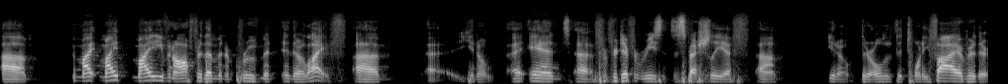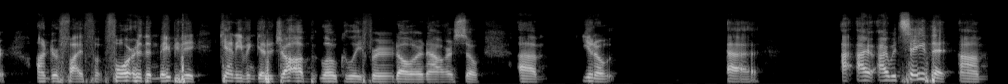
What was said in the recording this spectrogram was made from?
um, might might might even offer them an improvement in their life. Um, uh, you know, and uh, for for different reasons, especially if um, you know they're older than 25 or they're under five foot four, then maybe they can't even get a job locally for a dollar an hour. So, um, you know, uh, I, I would say that um,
